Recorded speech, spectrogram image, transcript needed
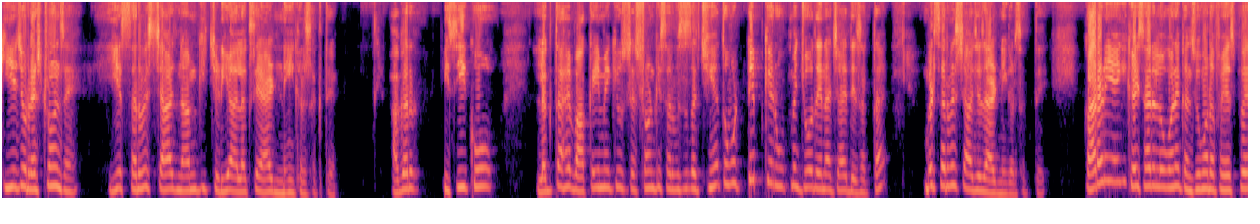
कि ये जो रेस्टोरेंट्स हैं ये सर्विस चार्ज नाम की चिड़िया अलग से ऐड नहीं कर सकते। अगर किसी को लगता है वाकई में कि उस रेस्टोरेंट की सर्विसेज़ अच्छी हैं तो वो टिप के रूप में जो देना चाहे दे सकता है बट सर्विस चार्जेस ऐड नहीं कर सकते। कारण ये है कि कई सारे लोगों ने कंज्यूमर अफेयर्स पे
